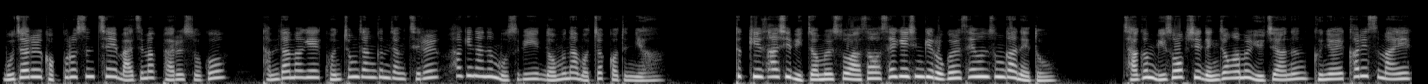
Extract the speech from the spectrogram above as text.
모자를 거꾸로 쓴 채 마지막 발을 쏘고 담담하게 권총 잠금 장치를 확인하는 모습이 너무나 멋졌거든요. 특히 42점을 쏘아서 세계 신기록을 세운 순간에도 작은 미소 없이 냉정함을 유지하는 그녀의 카리스마에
